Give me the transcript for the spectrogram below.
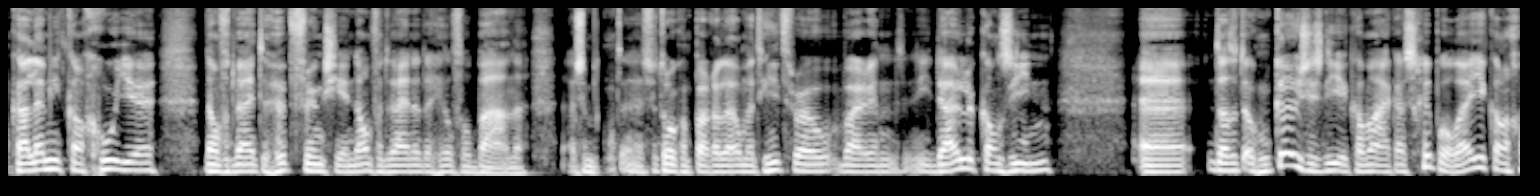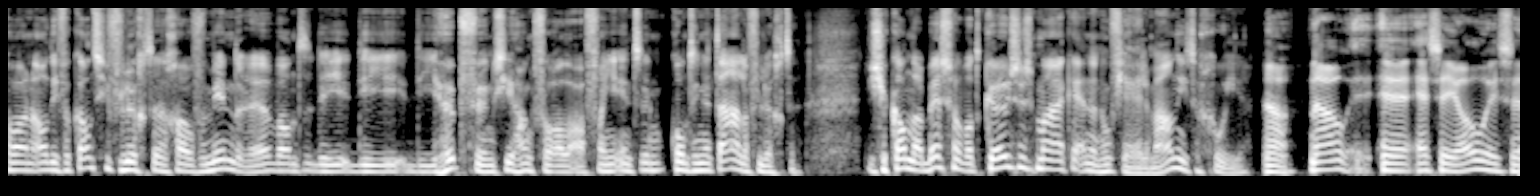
KLM niet kan groeien... dan verdwijnt de hubfunctie en dan verdwijnen er heel veel banen. Nou, ze, eh, ze trok een parallel met Heathrow... waarin je duidelijk kan zien eh, dat het ook een keuze is die je kan maken aan Schiphol. Hè. Je kan gewoon al die vakantievluchten gewoon verminderen... want die, die, die hubfunctie hangt vooral af van je intercontinentale vluchten. Dus je kan daar best wel wat keuzes maken... en dan hoef je helemaal niet te groeien. Ja, nou, eh, SEO is eh,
